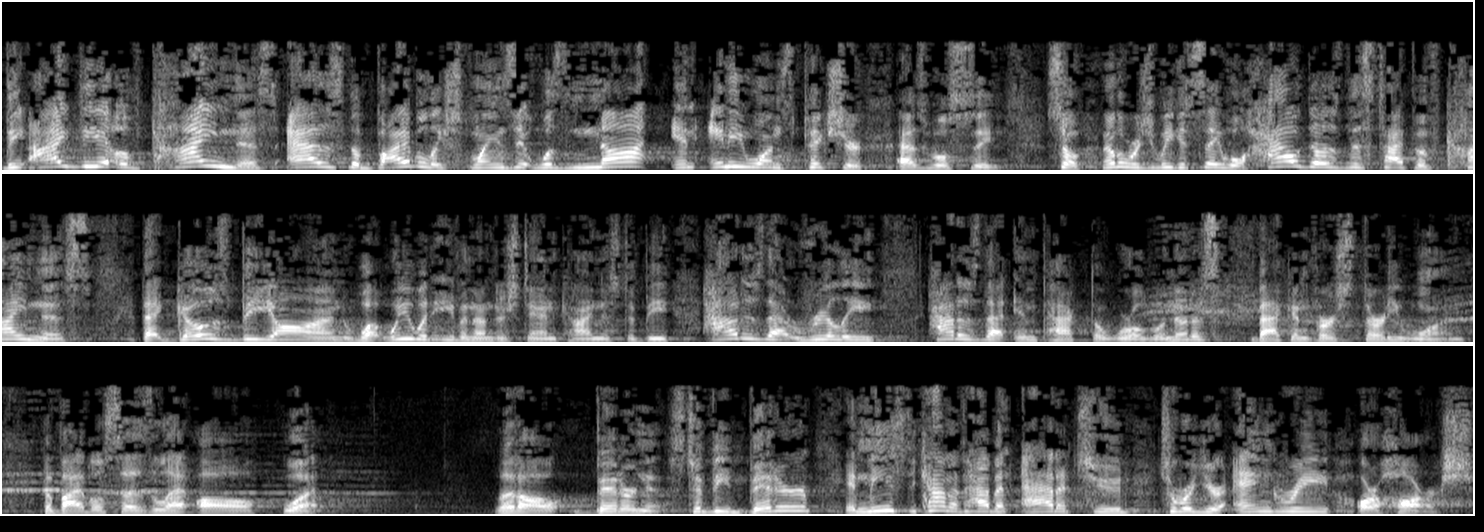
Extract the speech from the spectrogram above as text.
the idea of kindness, as the Bible explains it, was not in anyone's picture, as we'll see. So, in other words, we could say, well, how does this type of kindness that goes beyond what we would even understand kindness to be. How does that really, how does that impact the world? Well notice back in verse 31, the Bible says let all what? Let all bitterness. To be bitter, it means to kind of have an attitude to where you're angry or harsh.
